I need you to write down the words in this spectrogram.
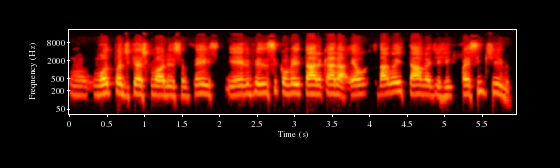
um, um, outro podcast que o Maurício fez e ele fez esse comentário, cara, eu não aguentava de rir, que faz sentido é,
